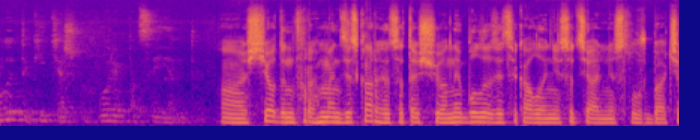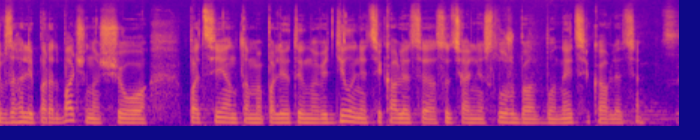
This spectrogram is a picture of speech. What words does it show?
були такі тяжкохворі пацієнти. Е, Ще один фрагмент зі скарги це те, що не були зацікавлені соціальні служби. А Чи взагалі передбачено, що пацієнтами паліативного відділення цікавляться соціальні служби або не цікавляться? Ну, Це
